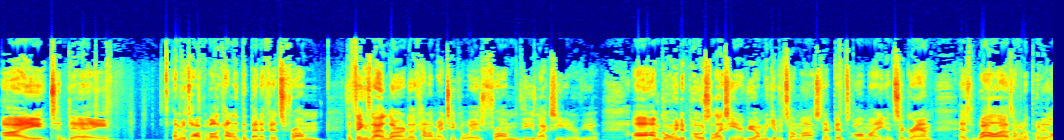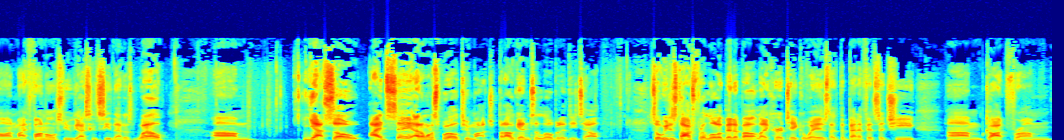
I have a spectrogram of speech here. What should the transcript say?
I today I'm going to talk about like, kind of like the benefits from the things that I learned, like kind of my takeaways from the Lexi interview. Uh, I'm going to post a Lexi interview. I'm going to give it some uh, snippets on my Instagram as well as I'm going to put it on my funnel so you guys can see that as well. Um, yeah, so I'd say I don't want to spoil too much, but I'll get into a little bit of detail. So we just talked for a little bit about like her takeaways, like the benefits that she um, got from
